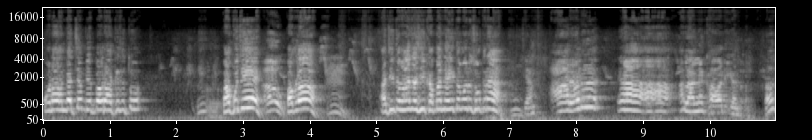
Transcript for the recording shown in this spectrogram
ઓના અંગત છે ભેદભાવ રાખે છે તું? બાપુજી. બાબલો હજી તો વાત હજી ખબર નહીં તમારું છોકરા? કેમ? આ રહ્યો ને આ આ- આ આ લાલને ખાવા નહીં હાલતો હા?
